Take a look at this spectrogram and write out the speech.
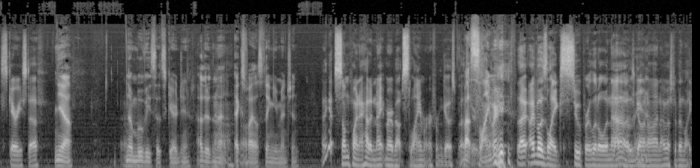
scary stuff. yeah, no movies that scared you other than that X Files thing you mentioned. I think at some point I had a nightmare about Slimer from Ghostbusters. About Slimer? I, I was like super little when that Oh, was going on. I must have been like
